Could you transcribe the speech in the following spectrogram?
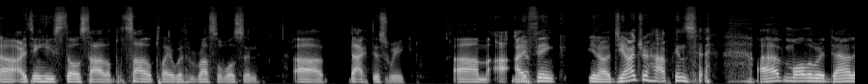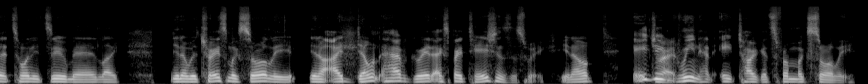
uh, I think he's still a solid, solid play with Russell Wilson uh, back this week. Um, I, yeah. I, think, you know, DeAndre Hopkins, I have him all the way down at 22, man. Like, you know, with Trace McSorley, you know, I don't have great expectations this week. You know, AJ right. Green had eight targets from McSorley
